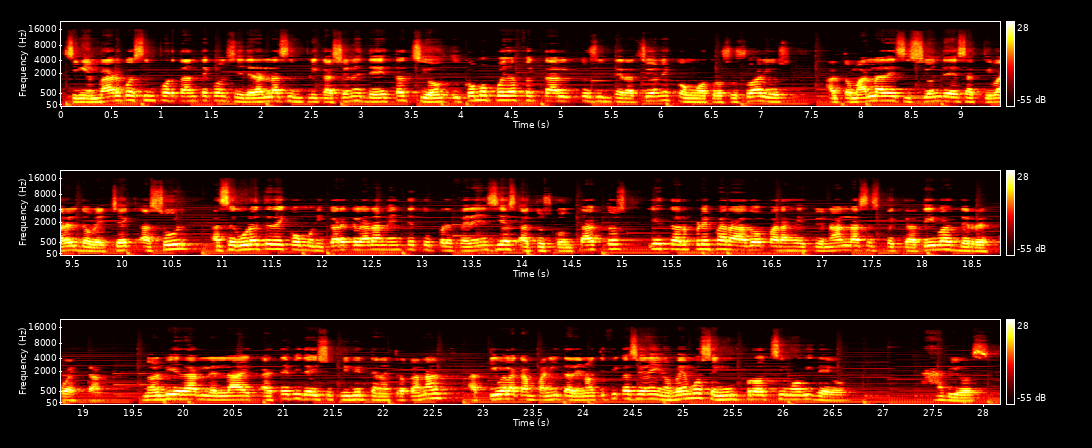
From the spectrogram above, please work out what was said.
Sin embargo, es importante considerar las implicaciones de esta acción y cómo puede afectar tus interacciones con otros usuarios. Al tomar la decisión de desactivar el doble check azul, asegúrate de comunicar claramente tus preferencias a tus contactos y estar preparado para gestionar las expectativas de respuesta. No olvides darle like a este video y suscribirte a nuestro canal, activa la campanita de notificaciones y nos vemos en un próximo video. Adiós.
